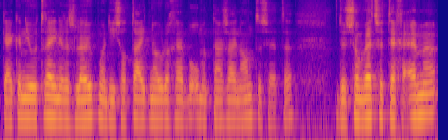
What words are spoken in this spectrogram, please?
kijk, een nieuwe trainer is leuk, maar die zal tijd nodig hebben om het naar zijn hand te zetten. Dus zo'n wedstrijd tegen Emmen,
